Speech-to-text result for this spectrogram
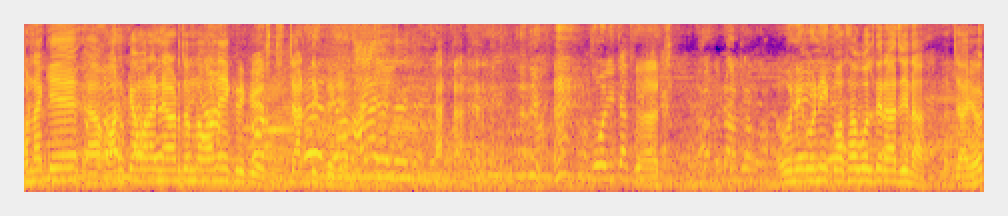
ওনাকে অন ক্যামেরায় নেওয়ার জন্য অনেক রিকোয়েস্ট চারদিক থেকে। আচ্ছা। উনি উনি কথা বলতে রাজি না, যাই হোক।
